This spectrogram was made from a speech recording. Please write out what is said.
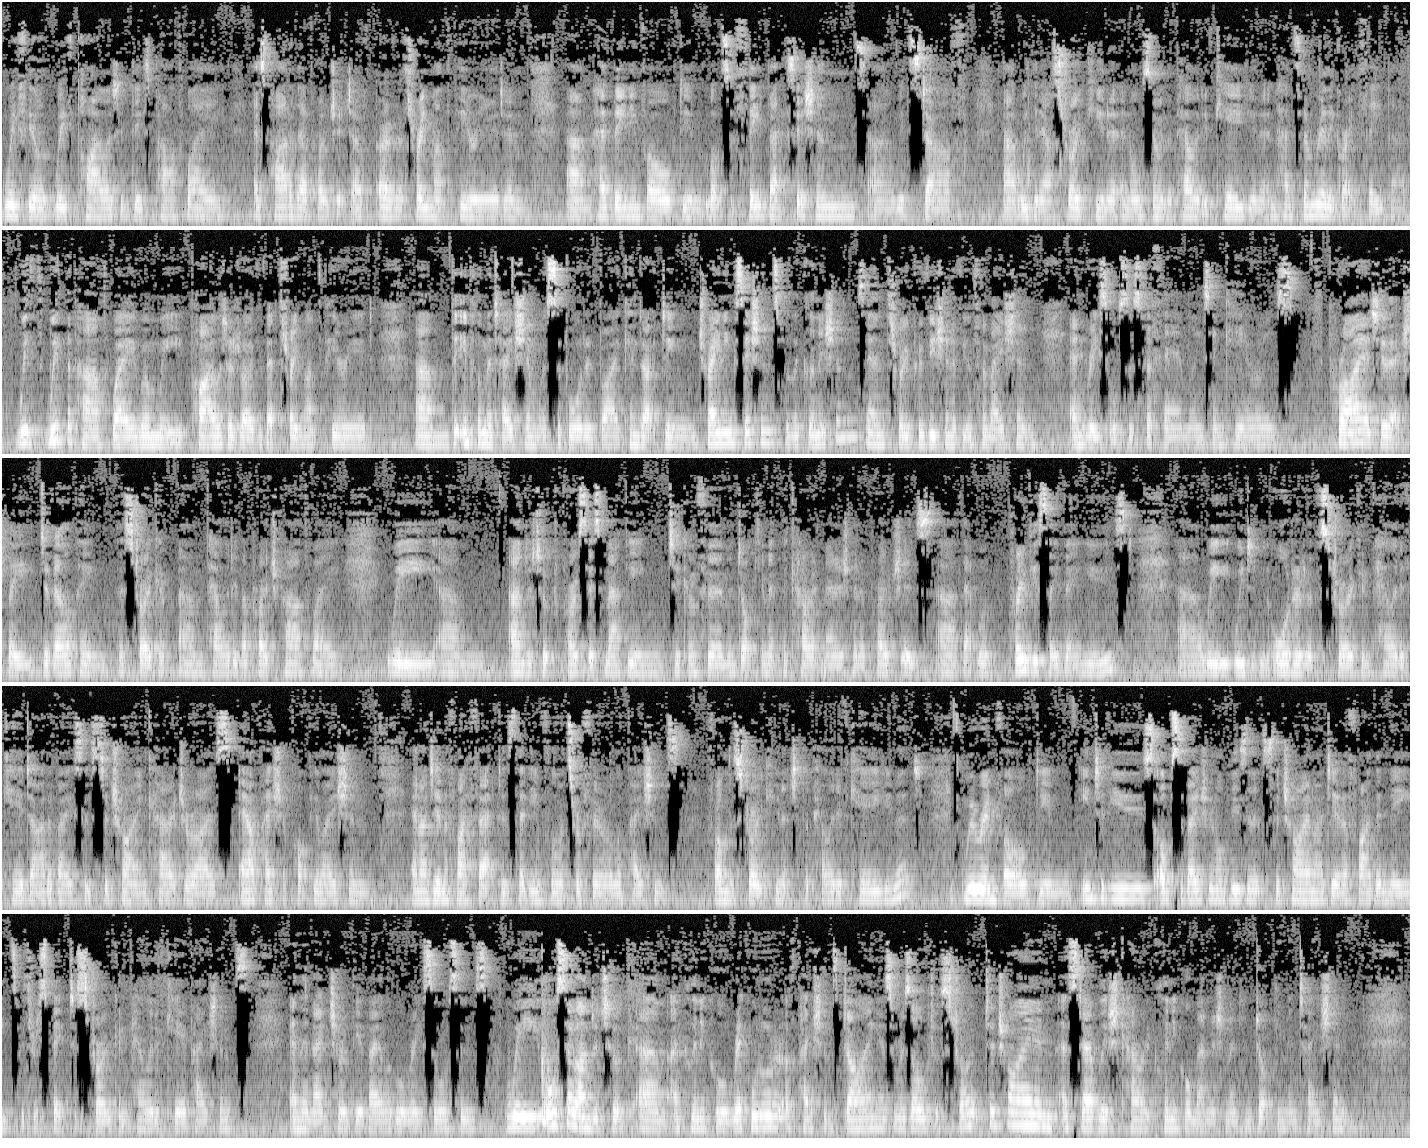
We feel we've piloted this pathway as part of our project over a three month period and um, have been involved in lots of feedback sessions uh, with staff uh, within our stroke unit and also in the palliative care unit and had some really great feedback. With, with the pathway, when we piloted over that three month period, um, the implementation was supported by conducting training sessions for the clinicians and through provision of information and resources for families and carers. Prior to actually developing the stroke um, palliative approach pathway, we um, undertook process mapping to confirm and document the current management approaches uh, that were previously being used. Uh, we, we did an audit of stroke and palliative care databases to try and characterise our patient population and identify factors that influence referral of patients from the stroke unit to the palliative care unit. We were involved in interviews, observational visits to try and identify the needs with respect to stroke and palliative care patients and the nature of the available resources. We also undertook um, a clinical record audit of patients dying as a result of stroke to try and establish current clinical management and documentation.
